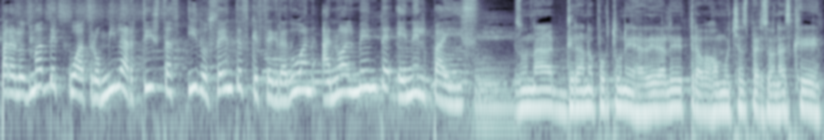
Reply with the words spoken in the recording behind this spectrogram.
para los más de 4.000 artistas y docentes que se gradúan anualmente en el país. Es una gran oportunidad de darle trabajo a muchas personas que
